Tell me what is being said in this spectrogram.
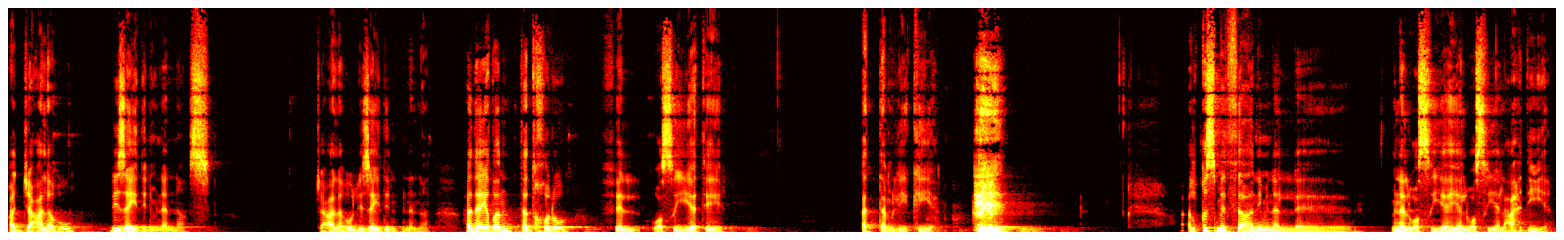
قد جعله لزيد من الناس. جعله لزيد من الناس. هذا أيضا تدخل في الوصية التمليكية. القسم الثاني من من الوصية هي الوصية العهدية.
